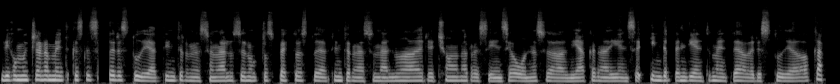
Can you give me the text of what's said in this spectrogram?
dijo muy claramente que es que ser estudiante internacional o ser un prospecto de estudiante internacional no da derecho a una residencia o una ciudadanía canadiense independientemente de haber estudiado acá.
